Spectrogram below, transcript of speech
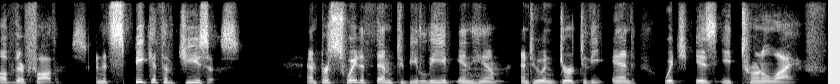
of their fathers, and it speaketh of Jesus, and persuadeth them to believe in him and to endure to the end, which is eternal life.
